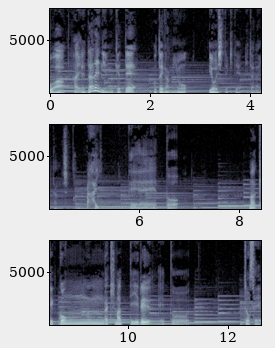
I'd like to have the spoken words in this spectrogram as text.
日は、はいえー誰に向けてお手紙を用意してきていただいたんでしょうか？はい。えーっと、まあ、結婚が決まっている、えっと、女性、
